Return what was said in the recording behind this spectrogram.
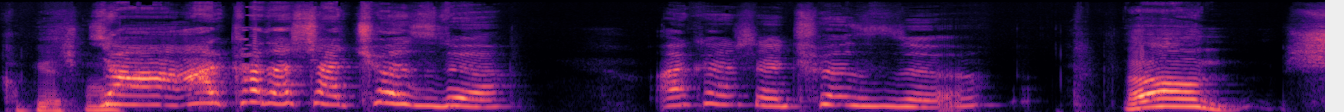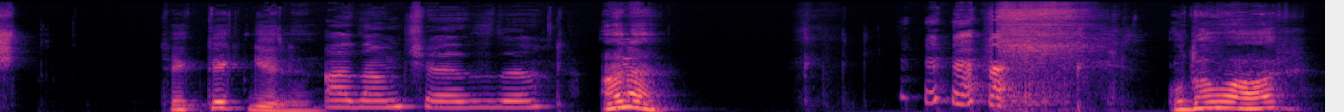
Kapıyı açmam. Ya arkadaşlar çözdü. Arkadaşlar çözdü. Lan! Şşt! Tek tek gelin. Adam çözdü. Ana! o da var.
